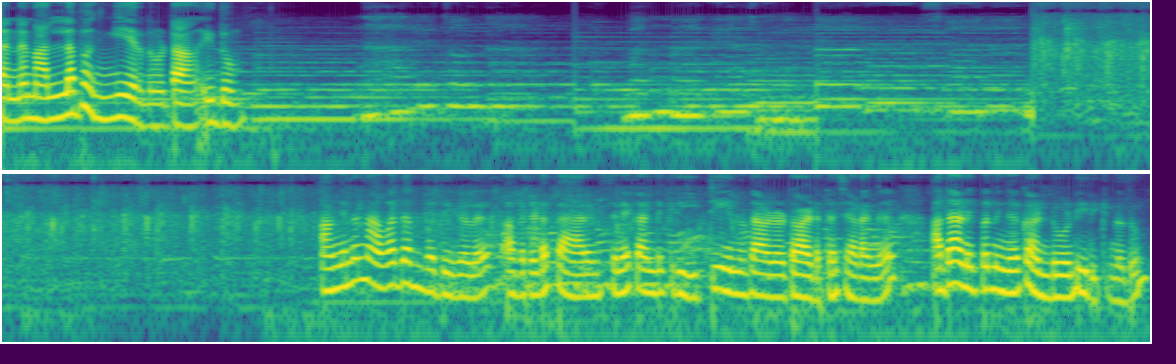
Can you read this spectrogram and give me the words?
തന്നെ നല്ല ഭംഗിയായിരുന്നു കേട്ടോ ഇതും. അങ്ങനെ നവദമ്പതികൾ അവരുടെ പാരൻസിനെ കണ്ട് ഗ്രീറ്റ് ചെയ്യുന്നതാണ് കേട്ടോ അടുത്ത ചടങ്ങ്. അതാണ് ഇപ്പം നിങ്ങൾ കണ്ടുകൊണ്ടിരിക്കുന്നതും.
